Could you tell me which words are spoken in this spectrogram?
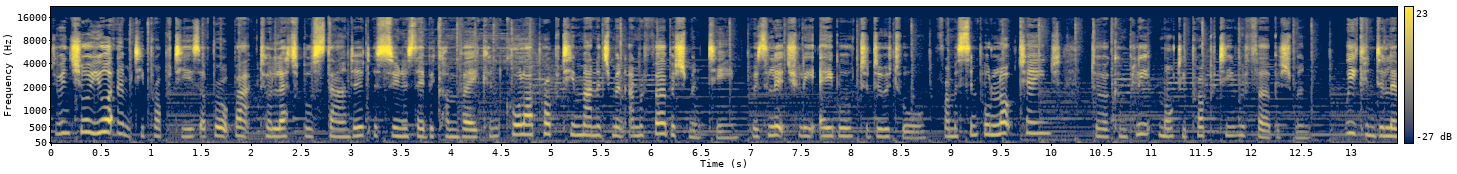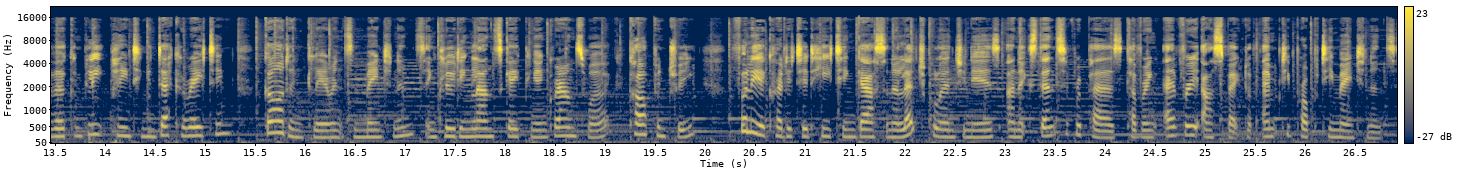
To ensure your empty properties are brought back to a lettable standard as soon as they become vacant, call our property management and refurbishment team, who is literally able to do it all, from a simple lock change to a complete multi property refurbishment. We can deliver complete painting and decorating, garden clearance and maintenance, including landscaping and groundswork, carpentry, fully accredited heating, gas, and electrical engineers, and extensive repairs covering every aspect of empty property maintenance,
